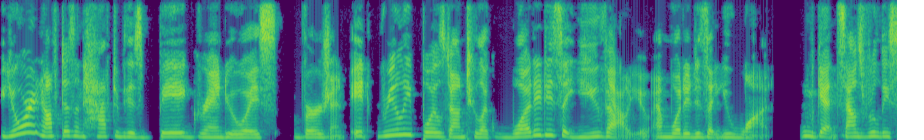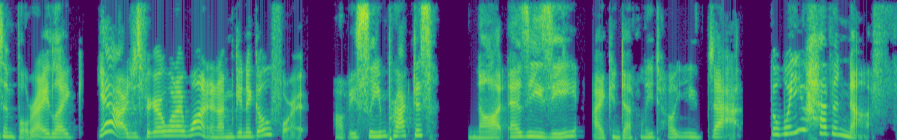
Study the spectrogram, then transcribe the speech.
your enough doesn't have to be this big grandiose version. It really boils down to like what it is that you value and what it is that you want. Again, sounds really simple, right? Like, yeah, I just figure out what I want and I'm going to go for it. Obviously in practice, not as easy. I can definitely tell you that. But when you have enough,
